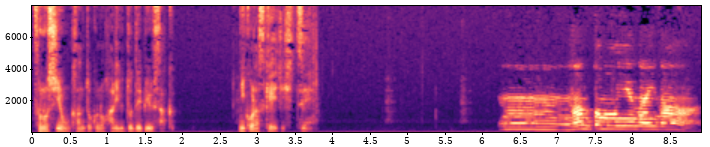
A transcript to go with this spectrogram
そのシオン監督のハリウッドデビュー作。ニコラス・ケイジ出演。うーん、なんとも言えないな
